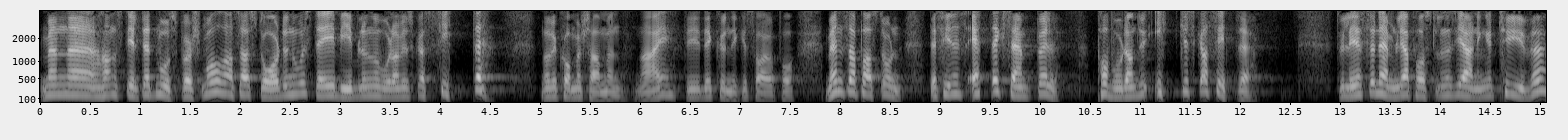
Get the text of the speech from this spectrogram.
Men uh, han stilte et motspørsmål. Han sa står det noe sted i Bibelen om hvordan vi skal sitte når vi kommer sammen. Nei, det de kunne de ikke svare på. Men, sa pastoren, det finnes ett eksempel på hvordan du ikke skal sitte. Du leser nemlig Apostlenes gjerninger 20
